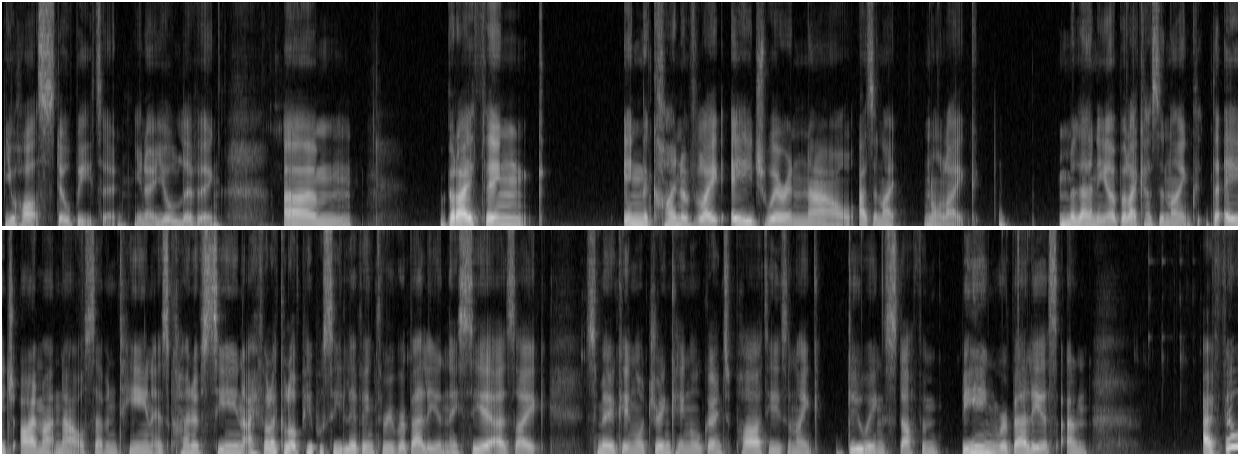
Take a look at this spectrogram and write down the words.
your heart's still beating, you know, you're living. Um, but I think in the kind of like age we're in now, as in like, not like millennia, but like as in like the age I'm at now, 17, is kind of seen, I feel like a lot of people see living through rebellion. They see it as like smoking or drinking or going to parties and like doing stuff and being rebellious. And I feel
